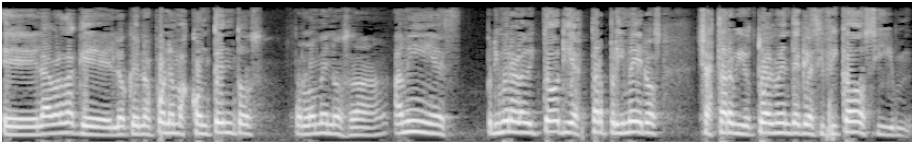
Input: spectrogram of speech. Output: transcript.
eh, la verdad que lo que nos pone más contentos, por lo menos a, a mí, es primero la victoria, estar primeros, ya estar virtualmente clasificados y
